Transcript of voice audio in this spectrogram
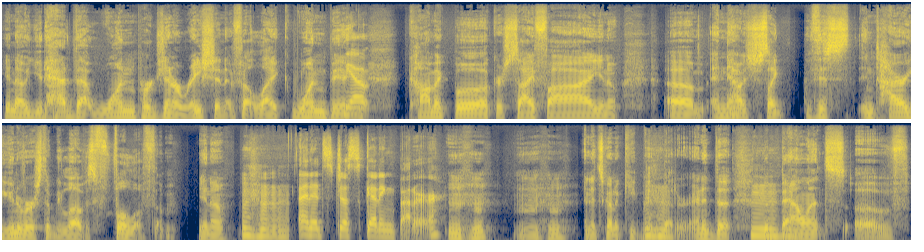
you know, you'd had that one per generation. It felt like one big Yep. comic book or sci-fi. You know, um, and now it's just like this entire universe that we love is full of them. You know. Mhm. and it's just getting better. Mm-hmm. Mm-hmm. And it's going to keep getting better. And the the balance of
